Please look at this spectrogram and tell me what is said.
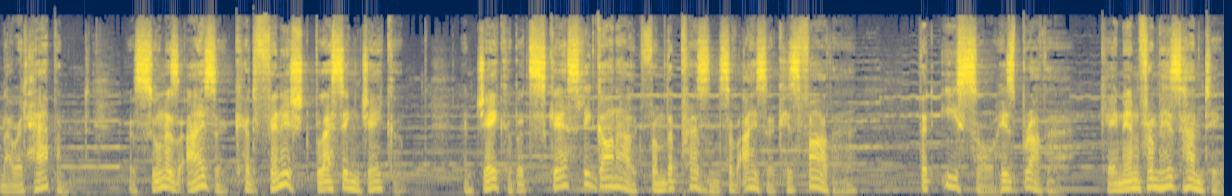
Now it happened, as soon as Isaac had finished blessing Jacob, and Jacob had scarcely gone out from the presence of Isaac his father, that Esau his brother came in from his hunting.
